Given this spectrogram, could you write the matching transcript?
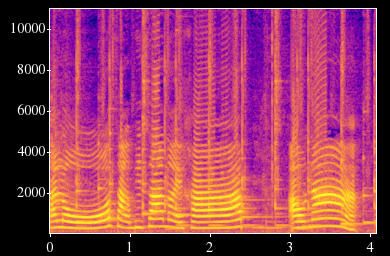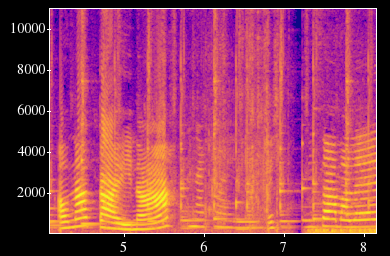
ฮัลโหล สั่งพิซซ่าหน่อยครับ เอาหน้า เอาหน้าไก่นะนาไก่พิซซ่ามาแล้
